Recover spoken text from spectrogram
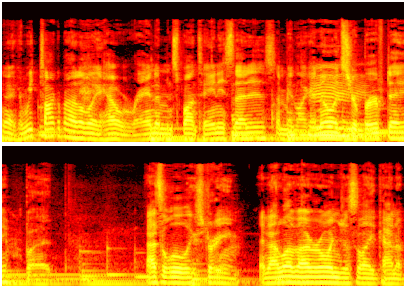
Yeah, can we talk about like how random and spontaneous that is? I mean, like I know it's Hmm. your birthday, but that's a little extreme. And I love how everyone just like kind of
